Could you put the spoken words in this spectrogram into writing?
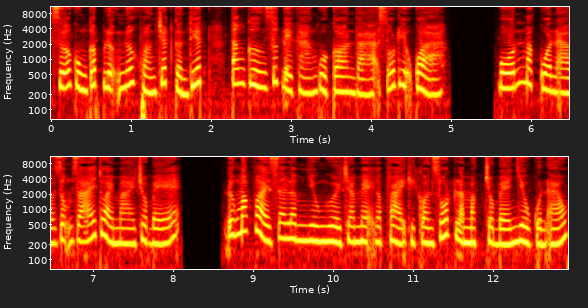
Sữa cung cấp lượng nước khoáng chất cần thiết, tăng cường sức đề kháng của con và hạ sốt hiệu quả. 4. Mặc quần áo rộng rãi thoải mái cho bé. Đừng mắc phải sai lầm nhiều người cha mẹ gặp phải khi con sốt là mặc cho bé nhiều quần áo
